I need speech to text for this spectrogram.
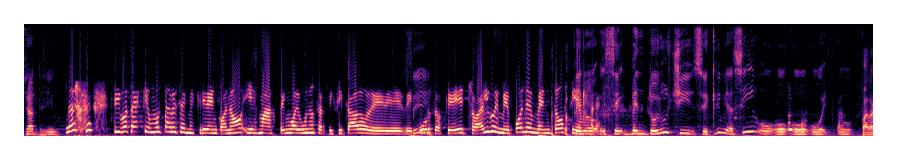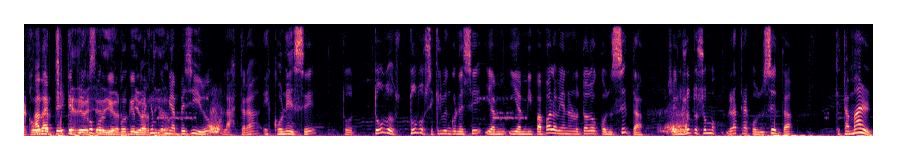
Ya te digo. sí, vos sabés que muchas veces me escriben con O y es más, tengo algunos certificados de, cursos que he hecho algo y me ponen Ventó siempre. Pero, ¿se, ¿Ventorucci se escribe así o...? o, o, Para cobrar A ver, te, explico por qué. Porque, por ejemplo, mi apellido, Lastra, es con S, todos, todos se escriben con S y a, y a mi papá lo habían anotado con Z. O sea, nosotros somos Lastra con Z, que está mal.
